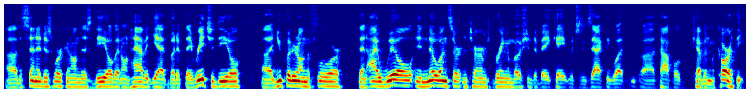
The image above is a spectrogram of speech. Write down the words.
uh, the Senate is working on this deal. They don't have it yet, but if they reach a deal, uh, you put it on the floor then I will, in no uncertain terms, bring a motion to vacate, which is exactly what uh, toppled Kevin McCarthy.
